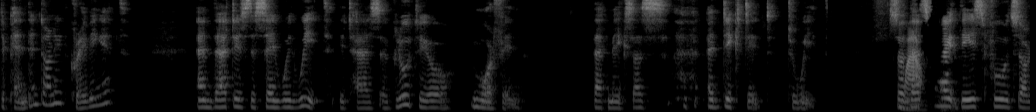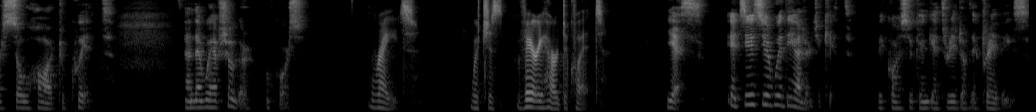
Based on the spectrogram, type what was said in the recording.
dependent on it craving it. And that is the same with wheat. It has a gluteomorphin that makes us addicted to wheat. So Wow. that's why these foods are so hard to quit. And then we have sugar of course. Right. Which is very hard to quit. yes. It's easier with the allergy kit because you can get rid of the cravings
